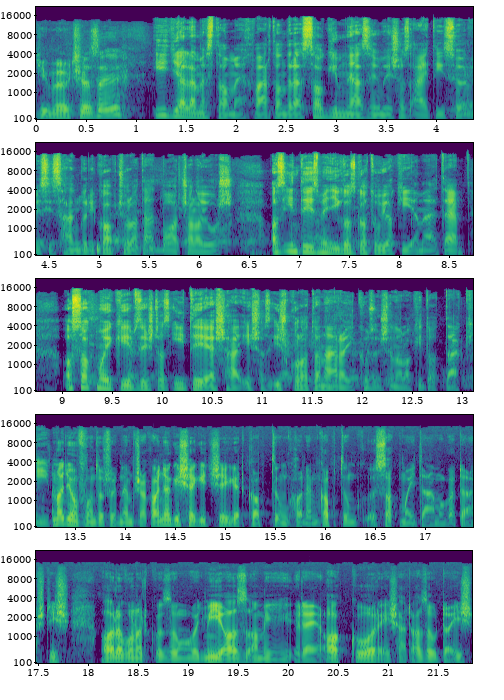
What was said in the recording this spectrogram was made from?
gyümölcsöző, így jellemezte a Megvárt András szakgimnázium és az IT Services Hungary kapcsolatát Barcsa Lajos. Az intézmény igazgatója kiemelte. A szakmai képzést az ITSH és az iskola tanárai közösen alakították ki. Nagyon fontos, hogy nem csak anyagi segítséget kaptunk, hanem kaptunk szakmai támogatást is. Arra vonatkozóan, hogy mi az, amire akkor és hát azóta is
